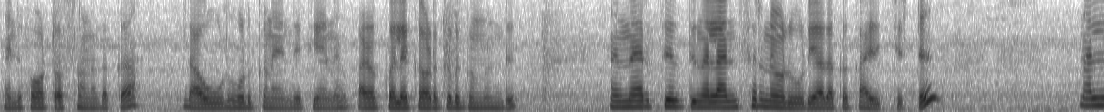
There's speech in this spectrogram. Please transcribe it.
അതിന്റെ ഫോട്ടോസാണ് ഇതൊക്കെ. ദാ ഊണ് കൊടുക്കണതിന്റെയൊക്കെയാണ്. പഴക്കൊലയൊക്കെ അവിടെ കിടക്കുന്നുണ്ട്. നിരത്തി നിർത്തി നല്ല അനുസരണയോടുകൂടി അതൊക്കെ കഴിച്ചിട്ട് നല്ല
